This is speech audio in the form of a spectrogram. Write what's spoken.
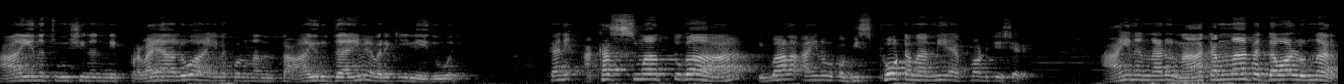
ఆయన చూసినన్ని ప్రళయాలు ఆయనకున్నంత ఆయుర్దాయం ఎవరికీ లేదు అని. కానీ అకస్మాత్తుగా ఇవాళ ఆయన ఒక విస్ఫోటనాన్ని ఏర్పాటు చేశాడు. ఆయన అన్నాడు నాకన్నా పెద్దవాళ్ళు ఉన్నారు.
